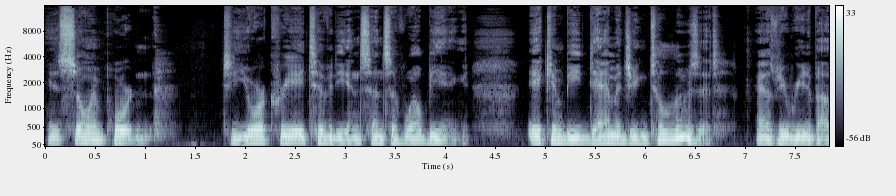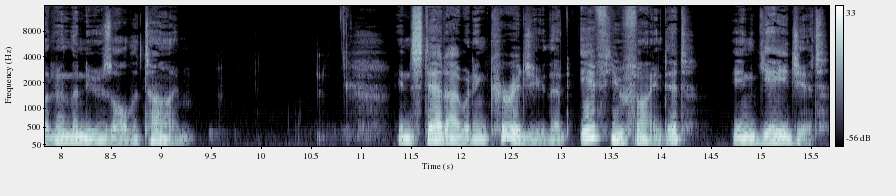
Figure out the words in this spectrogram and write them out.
is so important to your creativity and sense of well being, it can be damaging to lose it, as we read about it in the news all the time. Instead, I would encourage you that if you find it, engage it.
